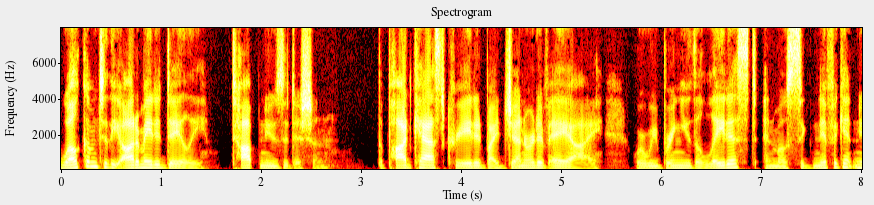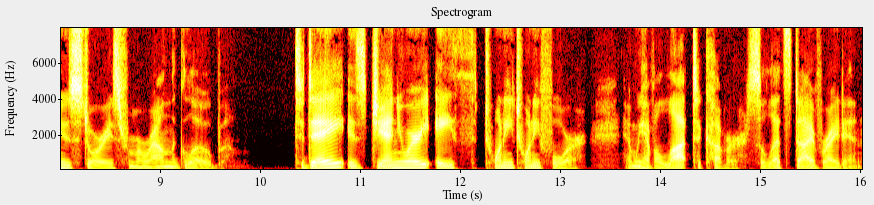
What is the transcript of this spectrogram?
Welcome to the Automated Daily, Top News Edition, the podcast created by Generative AI, where we bring you the latest and most significant news stories from around the globe. Today is January 8th, 2024, and we have a lot to cover, so let's dive right in.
